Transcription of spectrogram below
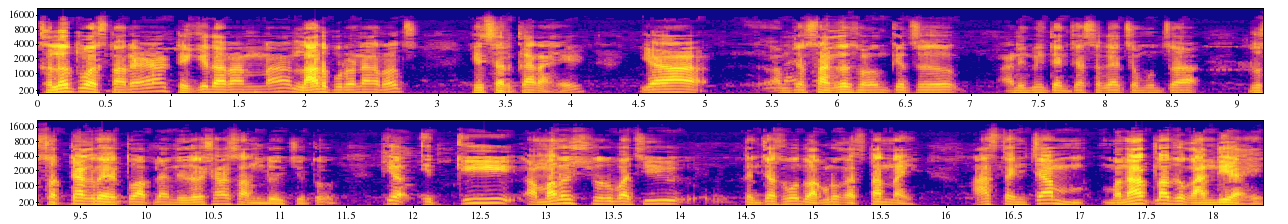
खलत्व असणाऱ्या ठेकेदारांना लाड पुरवणारच हे सरकार आहे. या आमच्या सागर सोळंकेचं आणि मी त्यांच्या सगळ्या चमूंचा जो सत्याग्रह आहे तो आपल्या निदर्शनास आणून देऊ इच्छितो की इतकी अमानुष स्वरूपाची त्यांच्यासोबत वागणूक असतानाही आज त्यांच्या मनातला जो गांधी आहे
